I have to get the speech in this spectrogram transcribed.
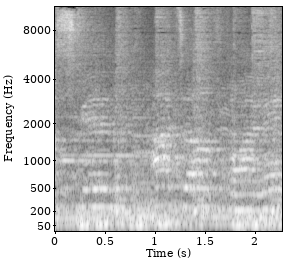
skin. I don't find it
